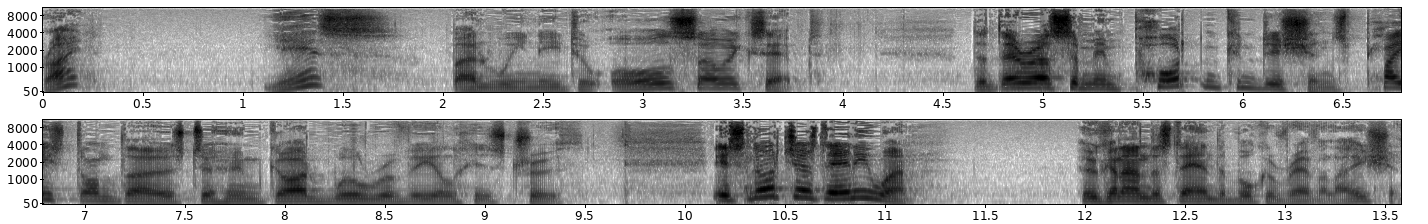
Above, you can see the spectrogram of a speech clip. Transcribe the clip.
right? Yes, but we need to also accept that there are some important conditions placed on those to whom God will reveal His truth. It's not just anyone who can understand the book of Revelation.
